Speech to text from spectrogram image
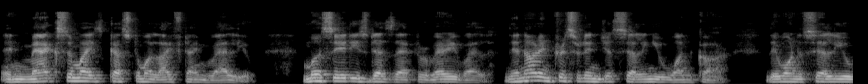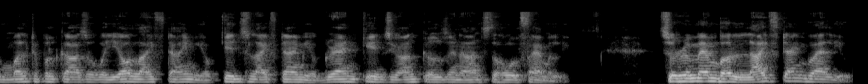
and maximize customer lifetime value. Mercedes does that very well. They're not interested in just selling you one car. They want to sell you multiple cars over your lifetime, your kids' lifetime, your grandkids, your uncles and aunts, the whole family. So remember lifetime value.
